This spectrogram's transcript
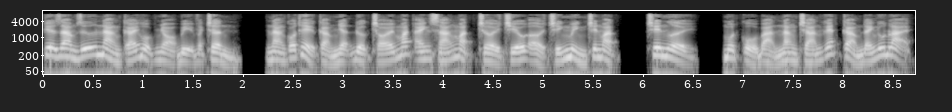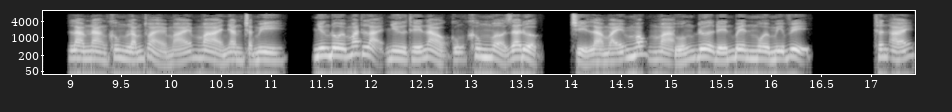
kia giam giữ nàng cái hộp nhỏ bị vạch trần, nàng có thể cảm nhận được chói mắt ánh sáng mặt trời chiếu ở chính mình trên mặt, trên người, một cổ bản năng chán ghét cảm đánh út lại, làm nàng không lắm thoải mái mà nhăn chặt mi, nhưng đôi mắt lại như thế nào cũng không mở ra được, chỉ là máy móc mà uống đưa đến bên môi mỹ vị. Thân ái,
